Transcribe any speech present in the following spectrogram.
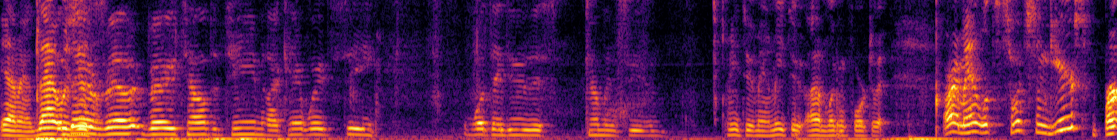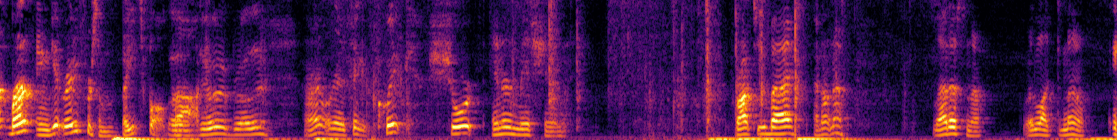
Yeah, man, that was they're just a very, very talented team, and I can't wait to see what they do this coming season. me too, man. Me too. I'm looking forward to it. All right, man. Let's switch some gears, burnt, burnt, and get ready for some baseball Let's talk. do it, brother. All right, we're gonna take a quick, short intermission. Brought to you by I don't know. Let us know. We'd like to know.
